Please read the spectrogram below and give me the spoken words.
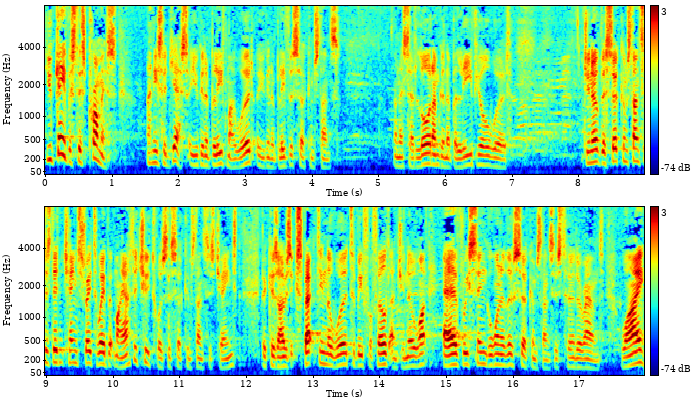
you gave us this promise. And he said, Yes, are you going to believe my word or are you going to believe the circumstance? And I said, Lord, I'm going to believe your word. Do you know the circumstances didn't change straight away, but my attitude towards the circumstances changed because I was expecting the word to be fulfilled. And you know what? Every single one of those circumstances turned around. Why?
